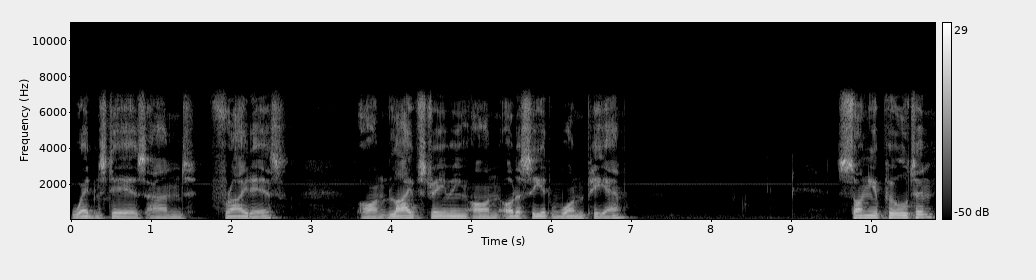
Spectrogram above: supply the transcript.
Wednesdays, and Fridays, on live streaming on Odysee at 1 pm. Sonia Poulton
